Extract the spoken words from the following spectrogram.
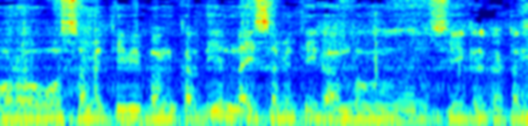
और वो समिति भी भंग कर दी नई समिति का हम लोग शीघ्र गठन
